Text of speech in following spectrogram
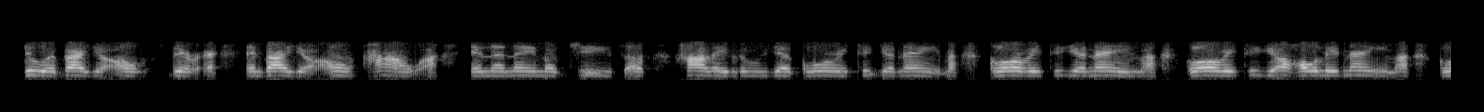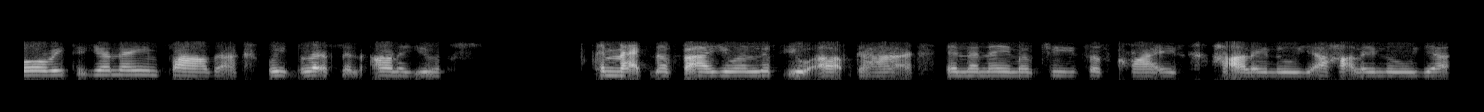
Do it by your own Spirit and by your own power in the name of Jesus. Hallelujah. Glory to your name. Glory to your name. Glory to your holy name. Glory to your name, Father. We bless and honor you and magnify you and lift you up, God, in the name of Jesus Christ. Hallelujah, hallelujah,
